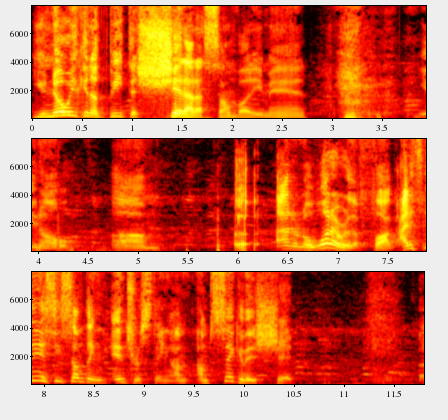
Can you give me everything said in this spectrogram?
you know he's gonna beat the shit out of somebody, man. you know, um, I don't know, whatever the fuck. I just need to see something interesting. I'm I'm sick of this shit. Uh,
